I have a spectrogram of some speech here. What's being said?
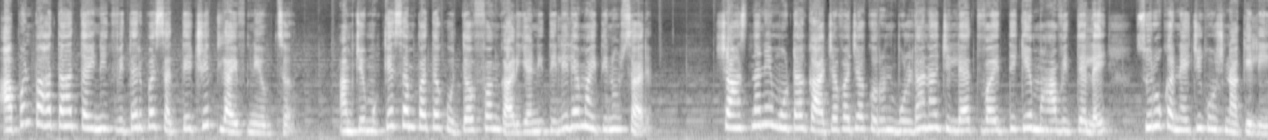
आपण पाहता दैनिक विदर्भ सत्यजित लाईव्ह न्यूज. आमचे मुख्य संपादक उद्धव फंगाड यांनी दिलेल्या माहितीनुसार शासनाने मोठा गाजावाजा करून बुलढाणा जिल्ह्यात वैद्यकीय महाविद्यालय सुरू करण्याची घोषणा केली.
